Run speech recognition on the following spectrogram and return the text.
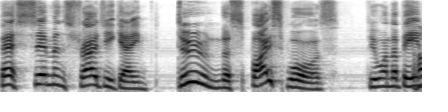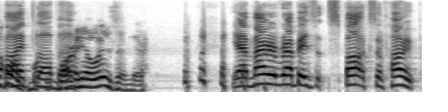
Best sim and strategy game: Dune: The Spice Wars. If you want to be Oh, my lover, Mario is in there. yeah, Mario Rabbids Sparks of Hope,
